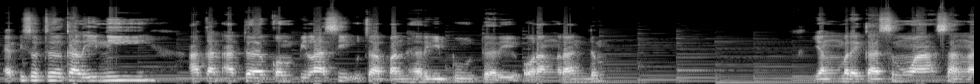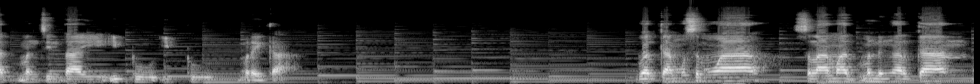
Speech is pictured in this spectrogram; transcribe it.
Episode kali ini akan ada kompilasi ucapan Hari Ibu dari orang random yang mereka semua sangat mencintai ibu-ibu mereka. Buat kamu semua, selamat mendengarkan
